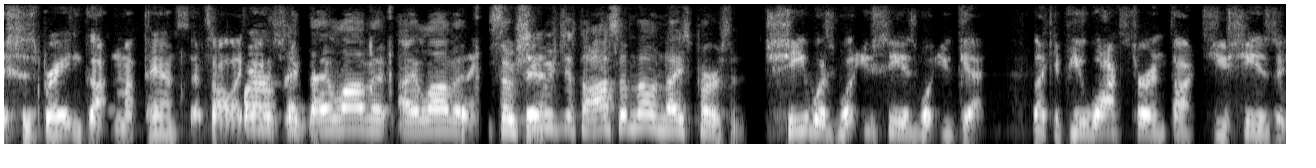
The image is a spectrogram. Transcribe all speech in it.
Mrs. Brady got in my pants. That's all I got. Perfect. I love it. I love it. So she Yeah. was just awesome, though. Nice person. she was what you see is what you get. Like if you watched her and thought you she is a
